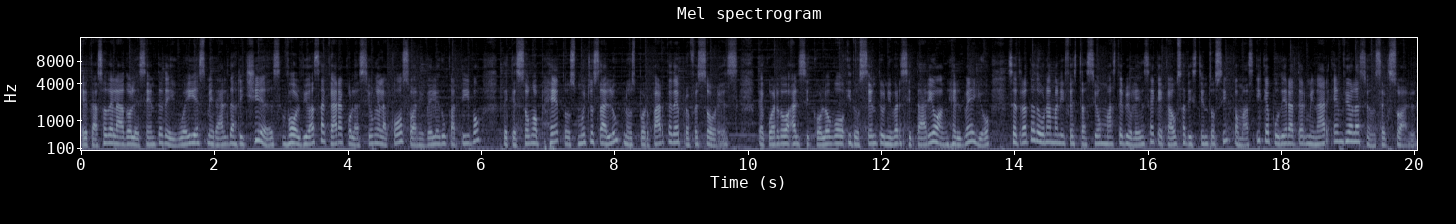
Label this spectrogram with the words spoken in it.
El caso de la adolescente de Higüey Esmeralda Richies volvió a sacar a colación el acoso a nivel educativo de que son objetos muchos alumnos por parte de profesores. De acuerdo al psicólogo y docente universitario Ángel Bello, se trata de una manifestación más de violencia que causa distintos síntomas y que pudiera terminar en violación sexual.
